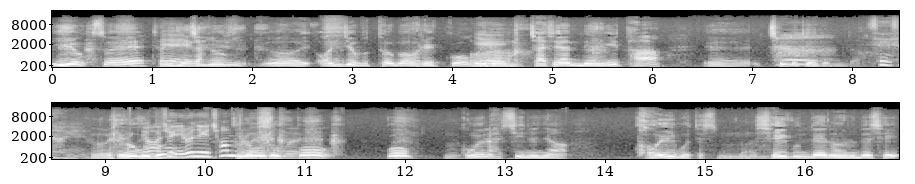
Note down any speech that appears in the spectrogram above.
이력서에 네. 지금 어, 언제부터 뭐 했고 네. 그런 자세한 내용이 다 예, 첨부돼야 됩니다. 세상에. 그러고도 야, 이런 얘기 처음 그러고도 꼭, 꼭 음. 공연을 할 수 있느냐? 거의 못했습니다. 음. 세 군데 넣었는데 세,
